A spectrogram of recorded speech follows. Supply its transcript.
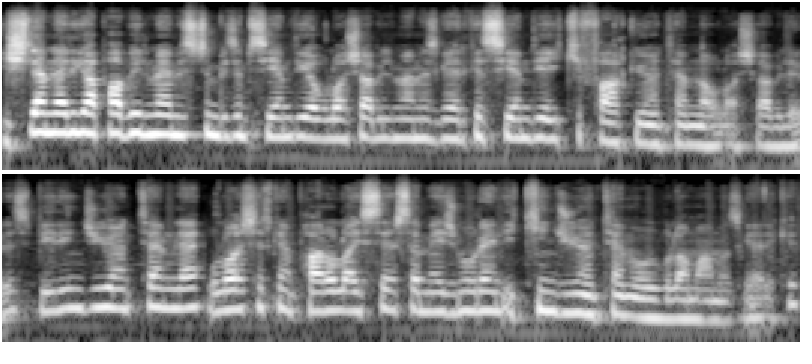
İşlemleri yapabilmemiz için bizim CMD'ye ulaşabilmemiz gerekir. CMD'ye iki farklı yöntemle ulaşabiliriz. Birinci yöntemle ulaşırken parola isterse mecburen ikinci yöntemi uygulamamız gerekir.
